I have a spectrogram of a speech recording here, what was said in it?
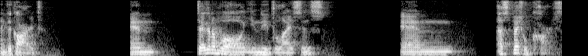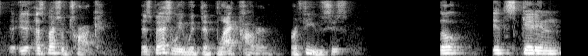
and the guard. And second of all, you need the license and a special cars, a special truck, especially with the black powder or fuses. So it's getting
